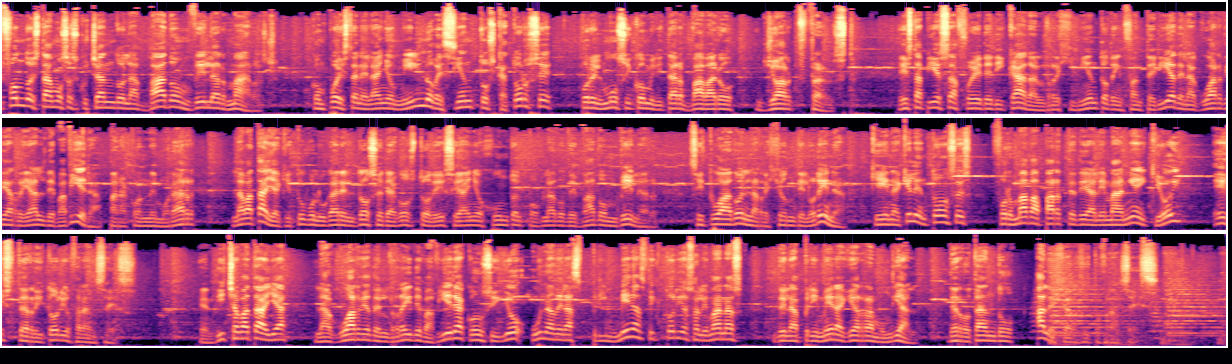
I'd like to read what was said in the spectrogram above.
Fondo estamos escuchando la Baden-Willer March, compuesta en el año 1914 por el músico militar bávaro Jörg First. Esta pieza fue dedicada al Regimiento de Infantería de la Guardia Real de Baviera para conmemorar la batalla que tuvo lugar el 12 de agosto de ese año junto al poblado de Baden-Willer, situado en la región de Lorena, que en aquel entonces formaba parte de Alemania y que hoy es territorio francés. En dicha batalla, la Guardia del Rey de Baviera consiguió una de las primeras victorias alemanas de la Primera Guerra Mundial, derrotando al ejército francés.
